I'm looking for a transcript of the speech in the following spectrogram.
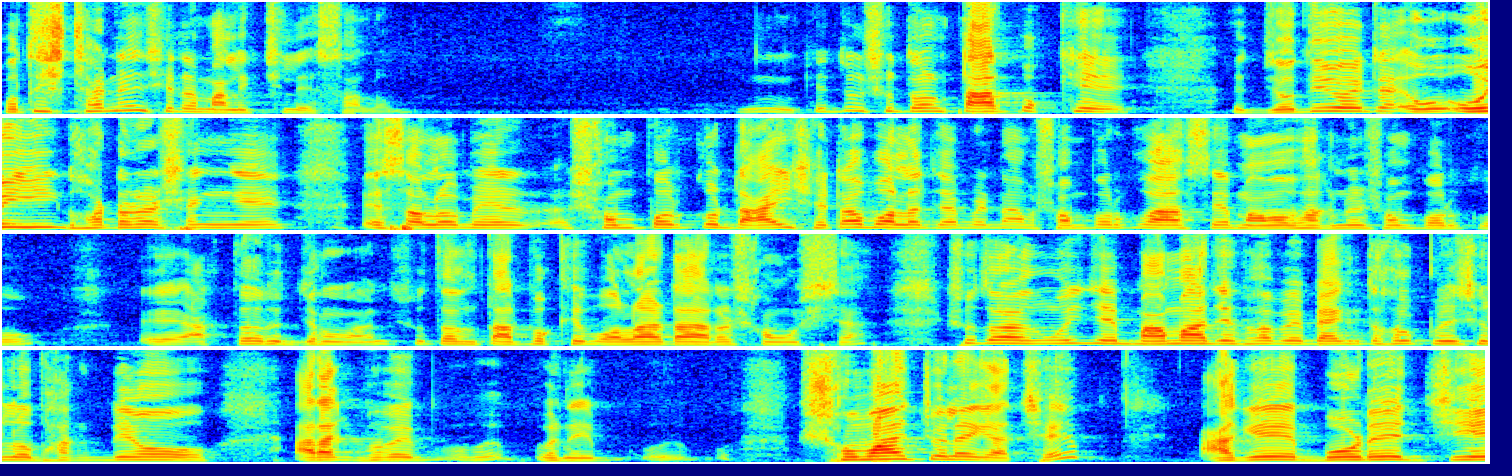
প্রতিষ্ঠানে সেটা মালিক ছিল এস আলম। কিন্তু সুতরাং তার পক্ষে যদিও এটা ওই ঘটনার সঙ্গে এস আলমের সম্পর্ক নাই সেটাও বলা যাবে না। সম্পর্ক আছে মামা ভাগ্নের সম্পর্ক এ, আখতারুজ্জামান। সুতরাং তার পক্ষে বলাটা আরও সমস্যা। সুতরাং ওই যে মামা যেভাবে ব্যাংক দখল করেছিল ভাগ্নেও আরেকভাবে মানে সময় চলে গেছে। আগে বোর্ডে যে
